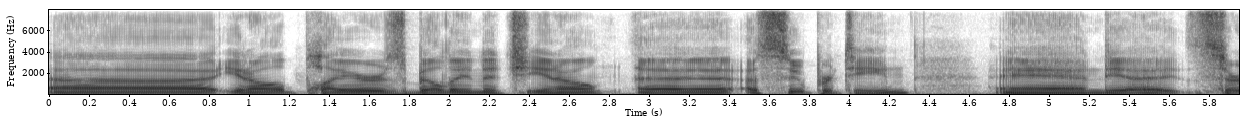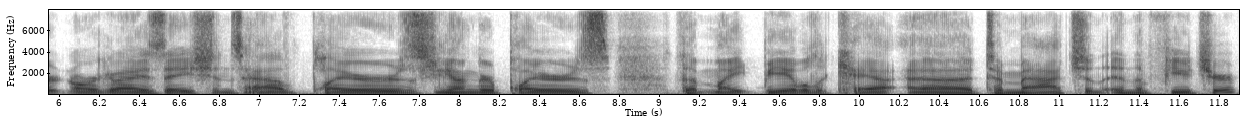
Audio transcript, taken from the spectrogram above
uh, you know players building a you know uh, a super team. And uh, certain organizations have players, younger players that might be able to ca- uh, to match in, in the future.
